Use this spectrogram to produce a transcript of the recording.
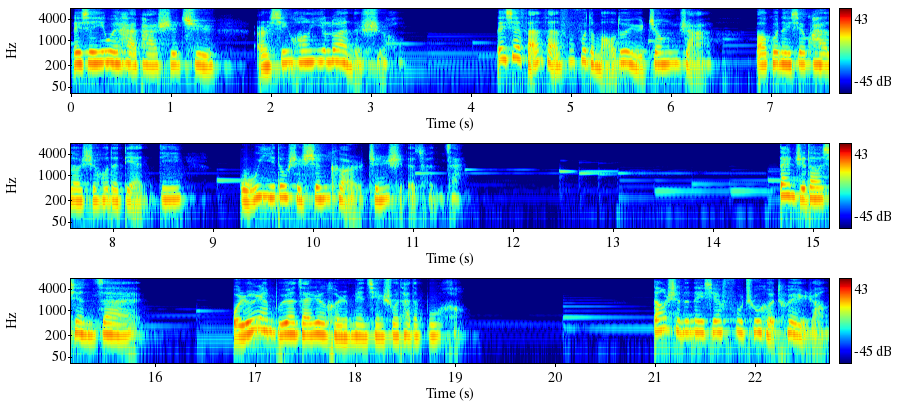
那些因为害怕失去。而心慌意乱的时候，那些反反复复的矛盾与挣扎，包括那些快乐时候的点滴，无疑都是深刻而真实的存在。但直到现在，我仍然不愿在任何人面前说他的不好。当时的那些付出和退让，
